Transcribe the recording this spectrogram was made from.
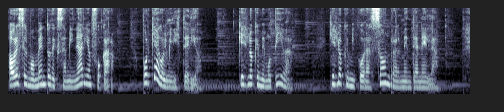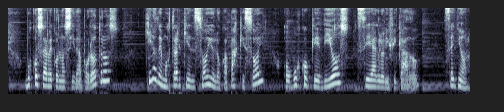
Ahora es el momento de examinar y enfocar. ¿Por qué hago el ministerio? ¿Qué es lo que me motiva? ¿Qué es lo que mi corazón realmente anhela? ¿Busco ser reconocida por otros? ¿Quiero demostrar quién soy o lo capaz que soy? o busco que Dios sea glorificado? Señor,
